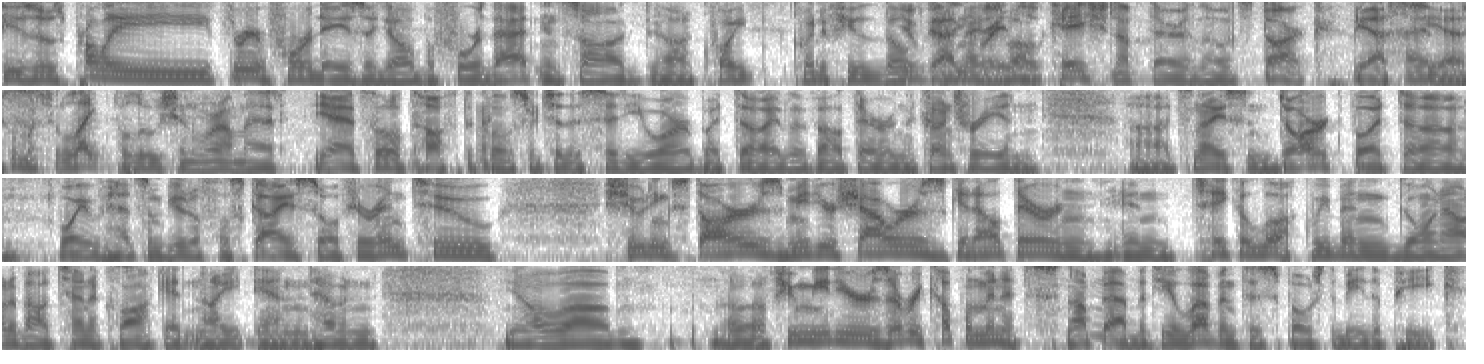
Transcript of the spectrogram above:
geez, it was probably three or four days ago before that, and saw uh, quite quite a few. Though You've got a great well. location up there, though. It's dark. Yes, I have yes. Too much light pollution where I'm at. Yeah, it's a little tough the closer to the city you are, but uh, I live out there in the country and uh, it's nice and dark, but uh, boy, we've had some beautiful skies. So if you're into shooting stars, meteor showers, get out there and, and take a look. We've been going out about 10 o'clock at night and having, you know, um, a a few meteors every couple minutes. Not bad, but the 11th is supposed to be the peak.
